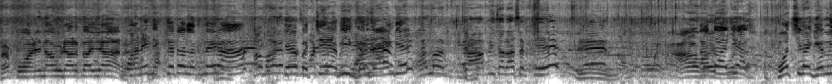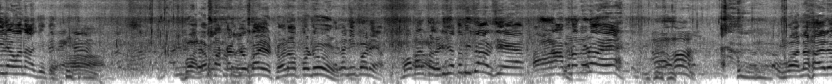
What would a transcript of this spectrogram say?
ભાઈ પાણી ના ઉડાડતા યાર पानी दिक्कत तो लग नहीं रहा कि बच्चे अभी घर जाएंगे हम जहाँ भी चला सकते हैं हाँ तो आज यार पहुंच सिवाय घर नहीं जवाना आगे तो મને પકડજો ભાઈ ઠોડા ના પડું. એટલે નહીં પડે. મોબાઈલ પર લડી જાય તો બીજો આવશે. આપણો દડો હે. મને હારે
